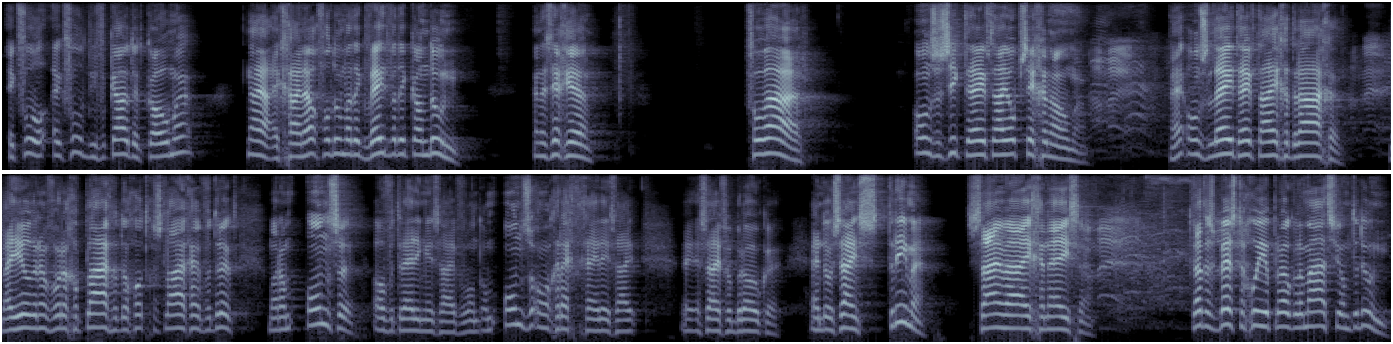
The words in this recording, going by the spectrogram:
Ik voel, ik voel die verkoudheid komen. Nou ja, ik ga in elk geval doen wat ik weet wat ik kan doen. En dan zeg je, voorwaar, onze ziekte heeft hij op zich genomen. Amen. ons leed heeft hij gedragen. Amen. Wij hielden hem voor een geplaagde, door God geslagen en verdrukt. Maar om onze overtredingen is hij verwond, om onze ongerechtigheden is hij, is hij verbroken. En door zijn striemen zijn wij genezen. Dat is best een goede proclamatie om te doen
